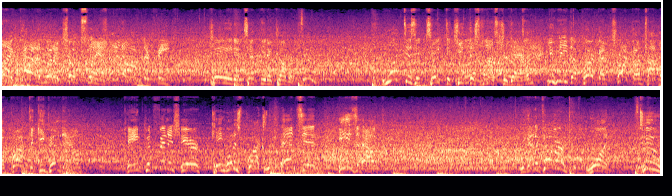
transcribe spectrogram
my god, what a choke slam! China off their feet! Kane attempting to cover. What does it take to keep this monster down? You need to park a truck on top of Brock to keep him down. Kane could finish here. Kane, what is Brock? That's it. He's out. One, two,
